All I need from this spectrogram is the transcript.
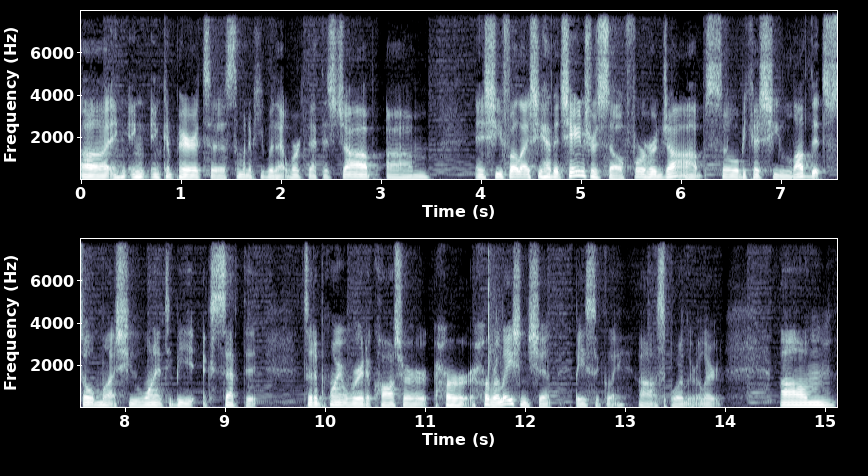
uh, in, in, in compared to some of the people that worked at this job. Um, and she felt like she had to change herself for her job. So because she loved it so much, she wanted to be accepted to the point where it cost her her her relationship, basically. Uh, spoiler alert. Um,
